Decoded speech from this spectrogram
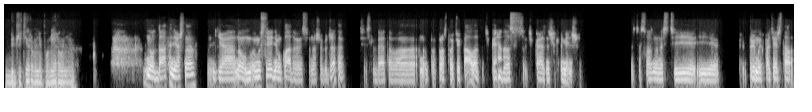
бюджетирование, планирование? Ну да, конечно. Я, ну, мы в среднем укладываемся в наши бюджеты. Если до этого оно п- просто утекало, то теперь у нас утекает значительно меньше. То есть осознанности и пр- прямых потерь стало...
